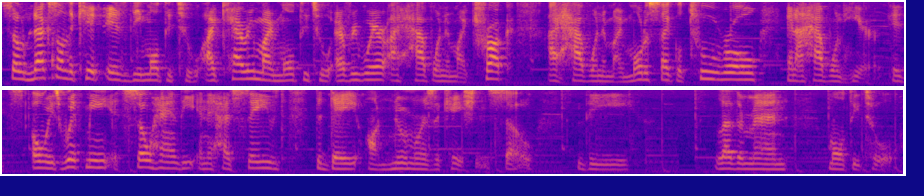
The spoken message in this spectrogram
So next on the kit is the multi-tool. I carry my multi-tool everywhere. I have one in my truck, I have one in my motorcycle tool roll, and I have one here. It's always with me, it's so handy, and it has saved the day on numerous occasions. So the Leatherman multi-tool.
